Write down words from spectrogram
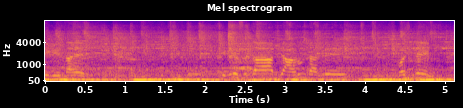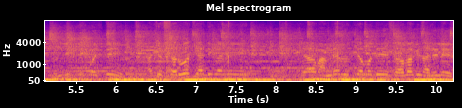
ठिकाणी घेत आहेत तिकडे सुद्धा आमचे अरुण ठाकरे बसते संदीपजी बसते असे सर्वच या ठिकाणी या भांगड्या नृत्यामध्ये सहभागी झालेले आहेत.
